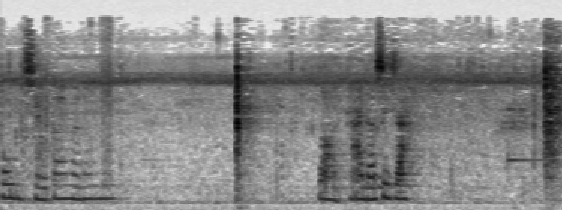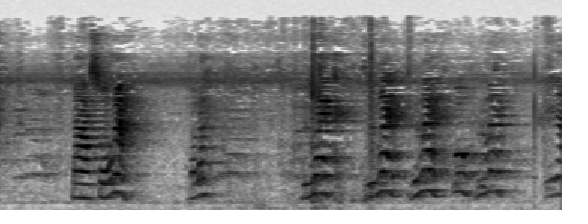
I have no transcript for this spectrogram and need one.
Không được sờ tay vào đâu rồi, hai đứa xịt ra. Nào, xuống nào. Có lên đứng lên 扔嘞给我扔你呢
